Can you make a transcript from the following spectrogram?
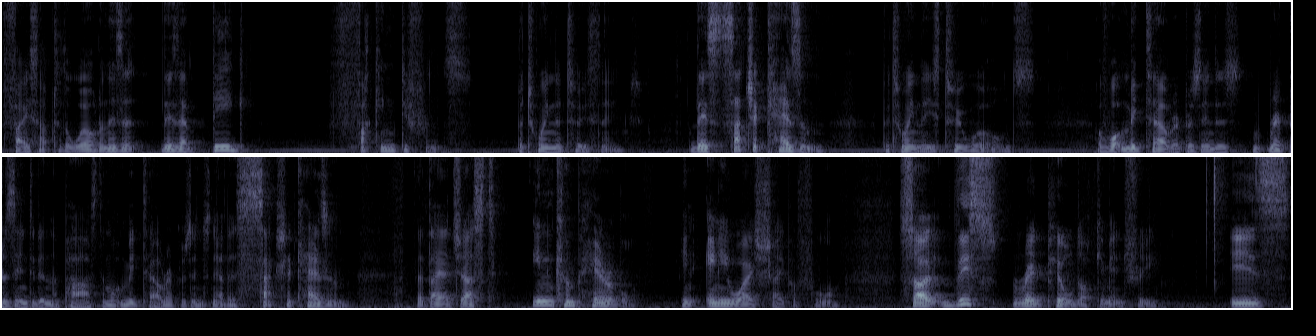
face up to the world. And there's a there's a big fucking difference between the two things. There's such a chasm between these two worlds of what MGTOW represented in the past and what MGTOW represents now. There's such a chasm that they are just incomparable in any way, shape, or form. So this red pill documentary is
